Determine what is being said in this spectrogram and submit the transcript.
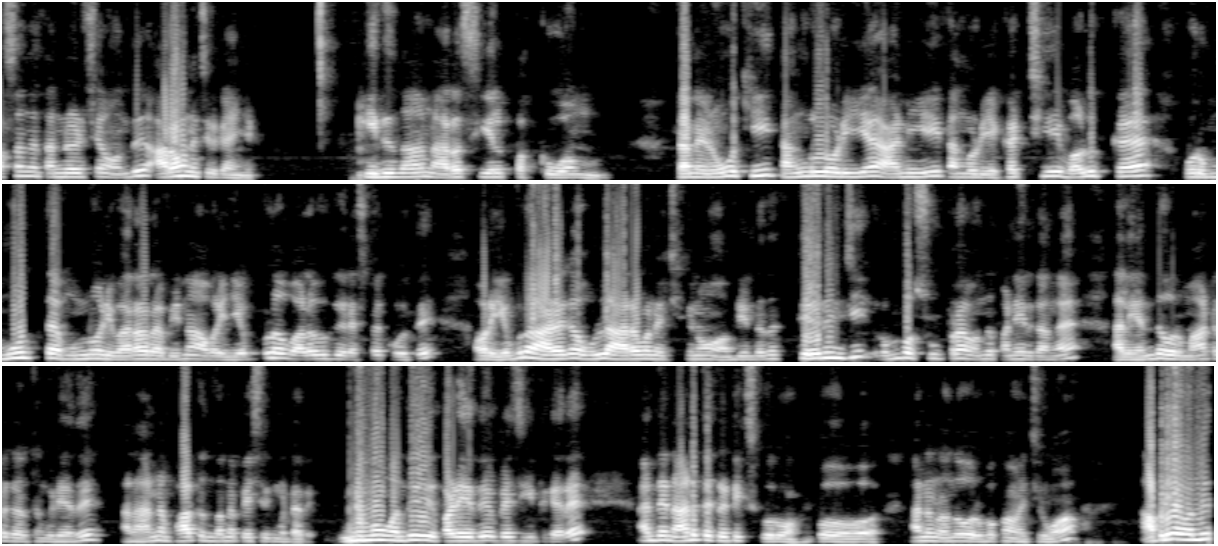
பசங்க தன்னெழுச்சியாக வந்து அரவணைச்சிருக்காங்க. இதுதான் அரசியல் பக்குவம். தன்னை நோக்கி தங்களுடைய அணியை தங்களுடைய கட்சியை வலுக்க ஒரு மூத்த முன்னோடி வராரு அப்படின்னா அவரை எவ்வளவு அளவுக்கு ரெஸ்பெக்ட் கொடுத்து அவரை எவ்வளோ அழகாக உள்ள அரவணைச்சிக்கணும் அப்படின்றத தெரிஞ்சு ரொம்ப சூப்பராக வந்து பண்ணியிருக்காங்க. அதில் எந்த ஒரு மாற்று கருத்தும் கிடையாது. அந்த அண்ணன் பார்த்து பேசியிருக்க மாட்டார். இன்னமும் வந்து பழைய இதே பேசிக்கிட்டு இருக்காரு. அண்ட் தென் அடுத்த கிரிட்டிக்ஸ்க்கு வருவோம். இப்போ அண்ணன் வந்து ஒரு பக்கம் வச்சிருவோம். அப்படியே வந்து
